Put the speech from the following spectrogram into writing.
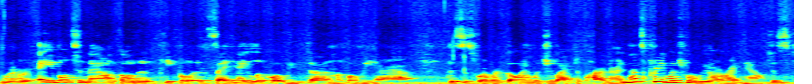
we're able to now go to people and say, hey, look what we've done, look what we have. This is where we're going. Would you like to partner? And that's pretty much where we are right now, just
